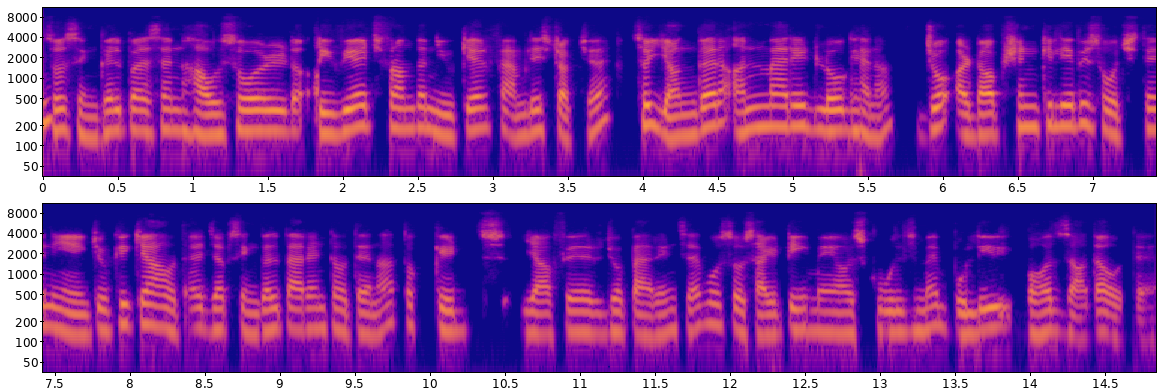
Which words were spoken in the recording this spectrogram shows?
so single person household deviates from the nuclear family structure so younger unmarried लोग है ना जो अडॉप्शन के लिए भी सोचते नहीं है क्योंकि क्या होता है जब सिंगल पेरेंट होते हैं ना तो किड्स या फिर जो पेरेंट्स है वो सोसाइटी में और स्कूल्स में बुली बहुत ज़्यादा होते हैं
